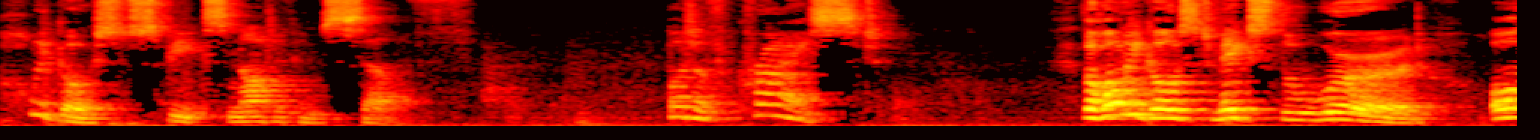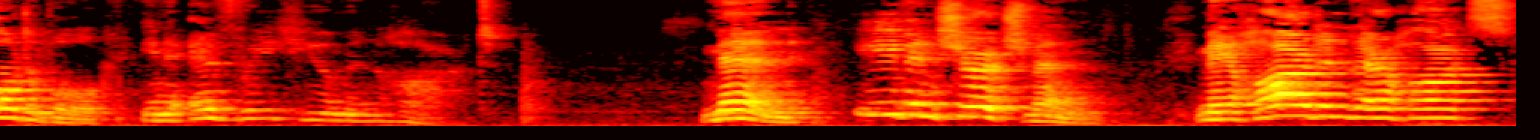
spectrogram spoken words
The Holy Ghost speaks not of himself, but of Christ. The Holy Ghost makes the word audible in every human heart. Men, even churchmen, may harden their hearts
